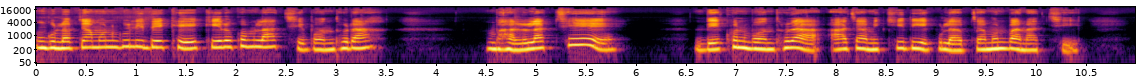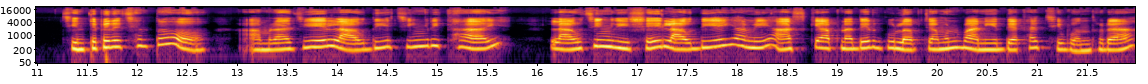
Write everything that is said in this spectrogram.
গোলাপ জামুনগুলি দেখে কীরকম লাগছে বন্ধুরা? ভালো লাগছে? দেখুন বন্ধুরা, আজ আমি কী দিয়ে গোলাপ জামুন বানাচ্ছি। চিনতে পেরেছেন তো? আমরা যে লাউ দিয়ে চিংড়ি খাই, লাউ চিংড়ি, সেই লাউ দিয়েই আমি আজকে আপনাদের গোলাপ জামুন বানিয়ে দেখাচ্ছি বন্ধুরা।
